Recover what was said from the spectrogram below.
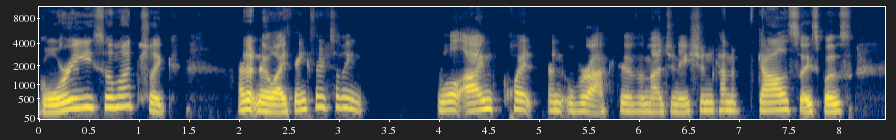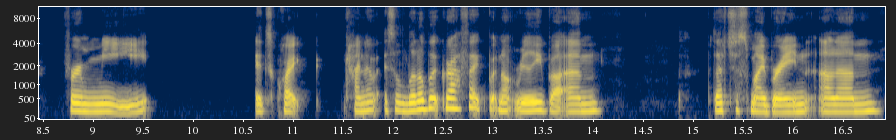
gory so much. Like, I don't know. I think there's something. Well, I'm quite an overactive imagination kind of gal, so I suppose for me, it's quite kind of it's a little bit graphic, but not really. But um, that's just my brain, and um,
